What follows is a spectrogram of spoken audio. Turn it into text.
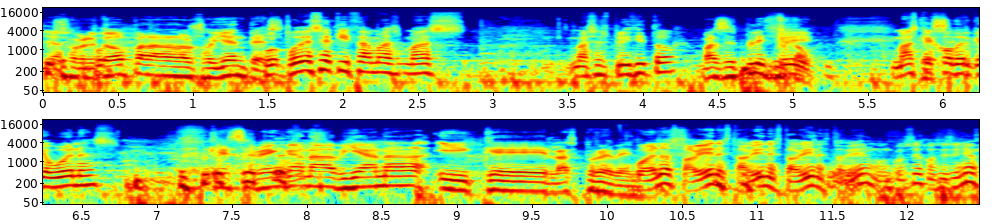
ya. sobre todo para los oyentes. Pu- Puede ser quizá más, más, más explícito. Más explícito. Sí. Más que, joder, que buenas. Que se vengan a Viana y que las prueben. Bueno, está bien, está bien, está bien, está bien. Buen consejo, sí, señor.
